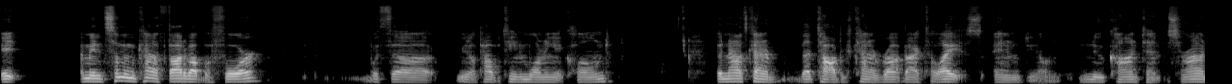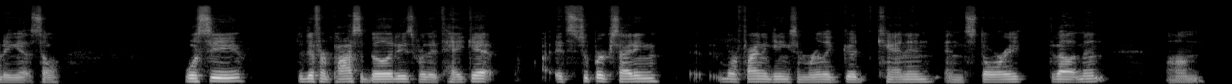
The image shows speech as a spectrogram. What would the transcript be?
it, I mean, it's something we kind of thought about before with uh, you know Palpatine wanting it cloned, but now it's kind of that topic's kind of brought back to light and you know new content surrounding it. So we'll see the different possibilities where they take it. It's super exciting we're finally getting some really good canon and story development. Um,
